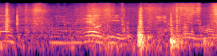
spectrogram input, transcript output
Eh, yeah, it'll eat. Yeah, pretty much.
